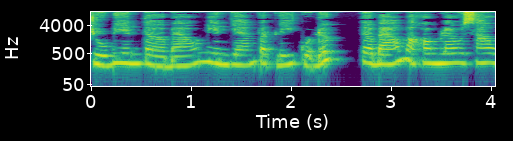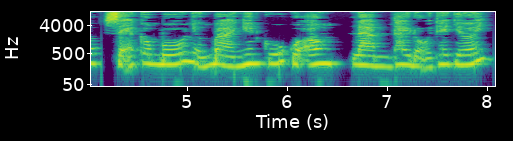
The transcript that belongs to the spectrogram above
chủ biên tờ báo niên giám vật lý của Đức, tờ báo mà không lâu sau sẽ công bố những bài nghiên cứu của ông làm thay đổi thế giới.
